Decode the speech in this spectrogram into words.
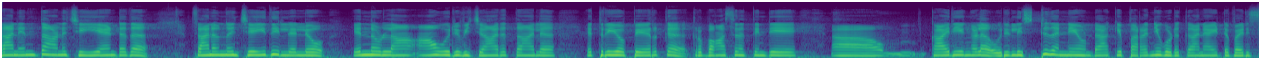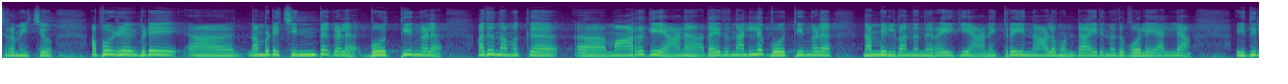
താൻ എന്താണ് ചെയ്യേണ്ടത്? താനൊന്നും ചെയ്തില്ലല്ലോ എന്നുള്ള ആ ഒരു വിചാരത്താൽ എത്രയോ പേർക്ക് കൃപാസനത്തിന്റെ കാര്യങ്ങൾ ഒരു ലിസ്റ്റ് തന്നെ ഉണ്ടാക്കി പറഞ്ഞു കൊടുക്കാനായിട്ട് പരിശ്രമിച്ചു. അപ്പോൾ ഇവിടെ നമ്മുടെ ചിന്തകൾ ബോധ്യങ്ങൾ അത് നമുക്ക് മാറുകയാണ്. അതായത് നല്ല ബോധ്യങ്ങൾ നമ്മിൽ വന്ന് നിറയുകയാണ്. ഇത്രയും നാളും ഉണ്ടായിരുന്നത് പോലെയല്ല ഇതിൽ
